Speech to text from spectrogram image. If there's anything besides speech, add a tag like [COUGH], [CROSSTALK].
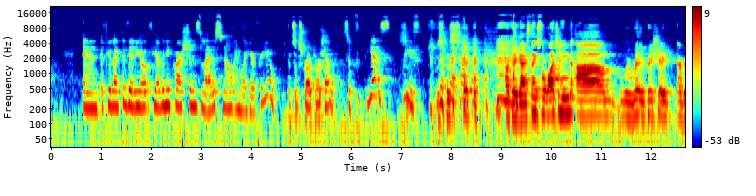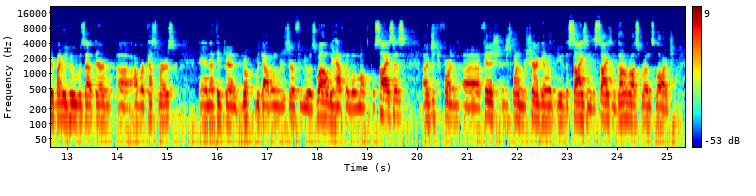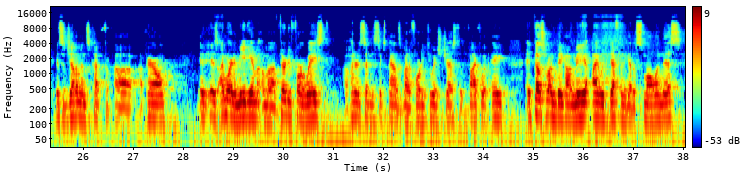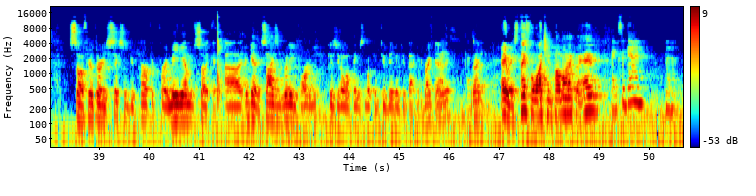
And if you like the video, if you have any questions, let us know and we're here for you. And subscribe to our channel. So yes, please. [LAUGHS] okay, guys, thanks for watching. Um, we really appreciate everybody who was out there, uh, of our customers. And I think, uh, Brooke, we got one reserved for you as well. We have them in multiple sizes. Uh, just before I uh, finish, I just wanted to share again with you the sizing. The sizing, Donald Ross runs large. It's a gentleman's cut uh, apparel. It is, I'm wearing a medium. I'm a 34 waist, 176 pounds, about a 42 inch chest, and five foot eight. It does run big on me. I would definitely get a small in this. So if you're 36, it would be perfect for a medium. So uh, again, size is really important because you don't want things looking too big and too baggy. Right, Natalie? That's right. Anyways, thanks for watching Paul Monaco and Thanks again. [LAUGHS]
